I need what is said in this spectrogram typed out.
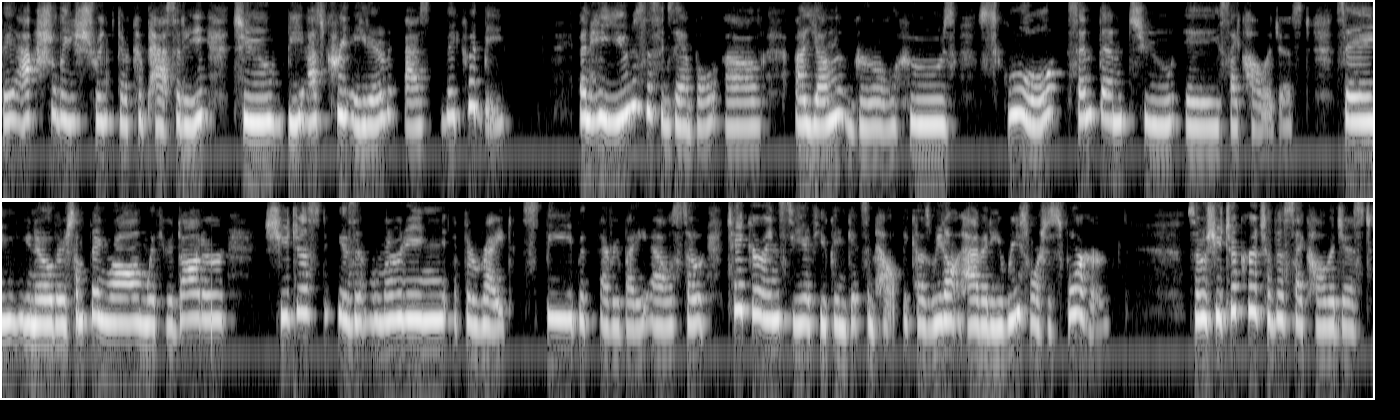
they actually shrink their capacity to be as creative as they could be. And he used this example of a young girl whose school sent them to a psychologist saying, you know, there's something wrong with your daughter. She just isn't learning at the right speed with everybody else. So take her and see if you can get some help because we don't have any resources for her. So she took her to the psychologist,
